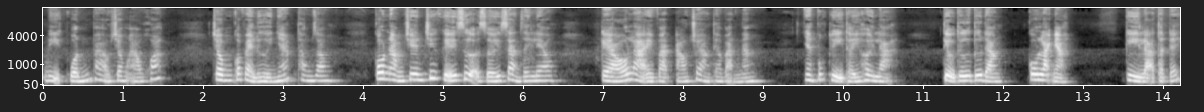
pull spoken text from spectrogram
bị quấn vào trong áo khoác. Trông có vẻ lười nhác thong dong. Cô nằm trên chiếc ghế dựa dưới giàn dây leo, kéo lại vạt áo choàng theo bản năng. Nhan Phúc Thủy thấy hơi lạ. Tiểu thư tư đằng, cô lạnh à? Kỳ lạ thật đấy,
